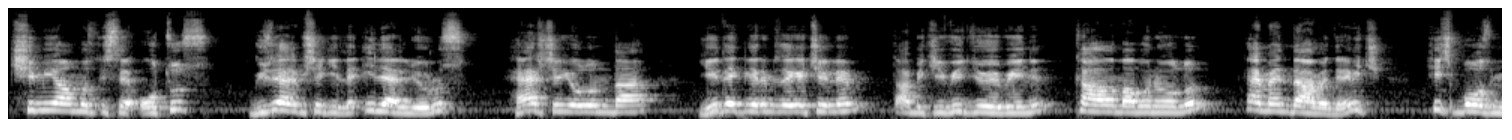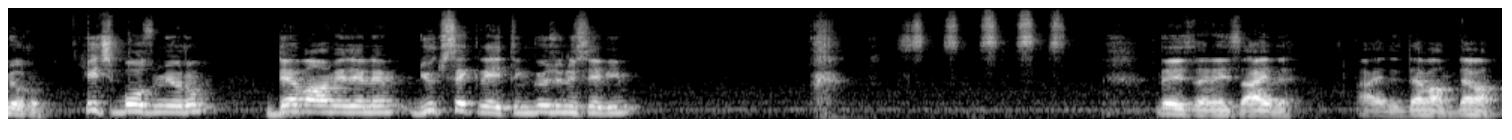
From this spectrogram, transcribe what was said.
Kimyamız ise 30. Güzel bir şekilde ilerliyoruz. Her şey yolunda. Yedeklerimize geçelim. Tabii ki videoyu beğenin. Kanalıma abone olun. Hemen devam edelim. Hiç hiç bozmuyorum. Hiç bozmuyorum. Devam edelim. Yüksek reyting gözünü seveyim. neyse neyse haydi. Haydi devam devam.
